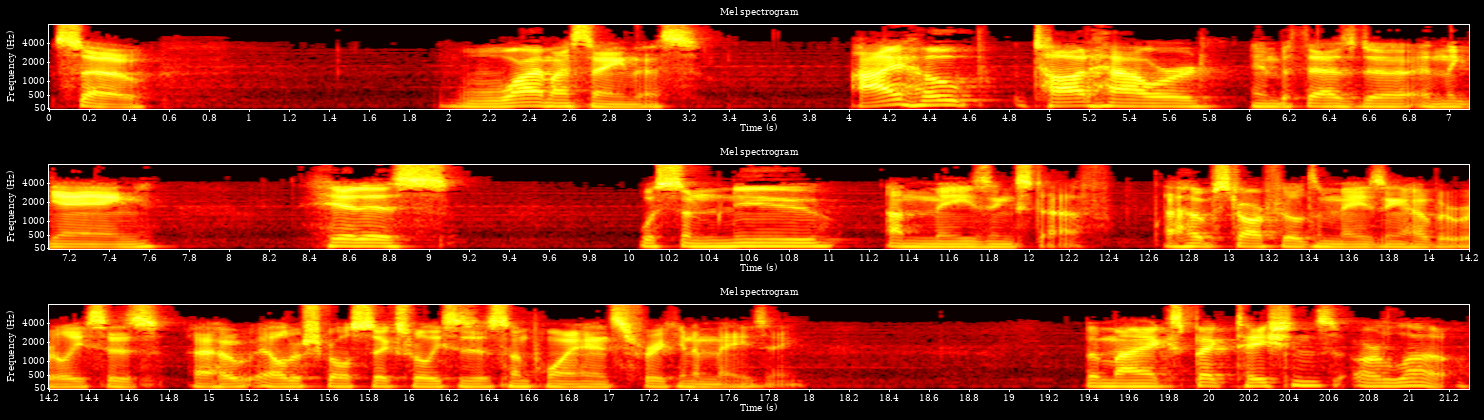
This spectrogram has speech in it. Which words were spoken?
So why am i saying this? I hope todd howard and bethesda and the gang hit us with some new amazing stuff. I hope Starfield's amazing. I hope it releases. I hope Elder Scrolls 6 releases at some point and it's freaking amazing. But my expectations are low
